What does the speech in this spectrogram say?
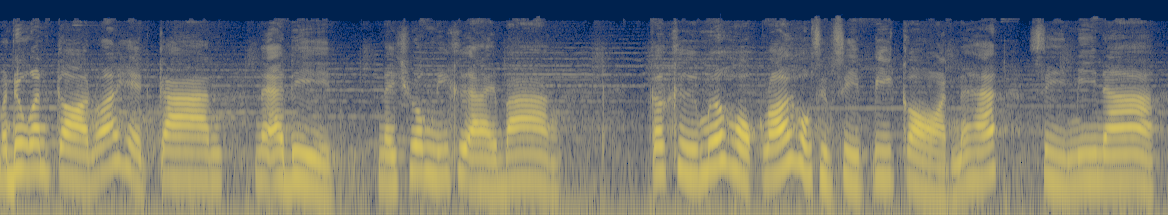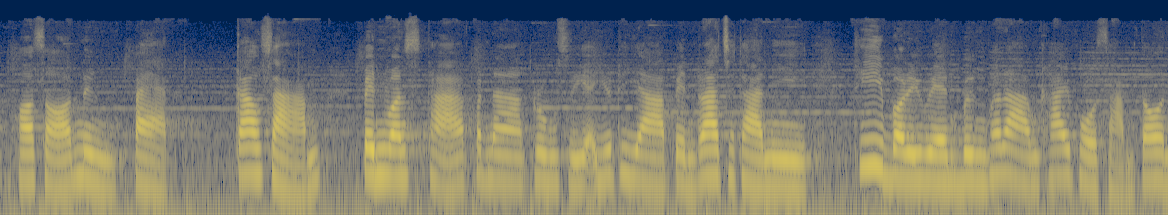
มาดูกันก่อนว่าเหตุการณ์ในอดีตในช่วงนี้คืออะไรบ้าง ก็คือเมื่อ 664 ปีก่อนนะคะ4มีนา พศ 1893 เป็นวันสถาปนากรุงศรีอยุธยาเป็นราชธานี ที่บริเวณบึงพระรามค่ายโพสามต้น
